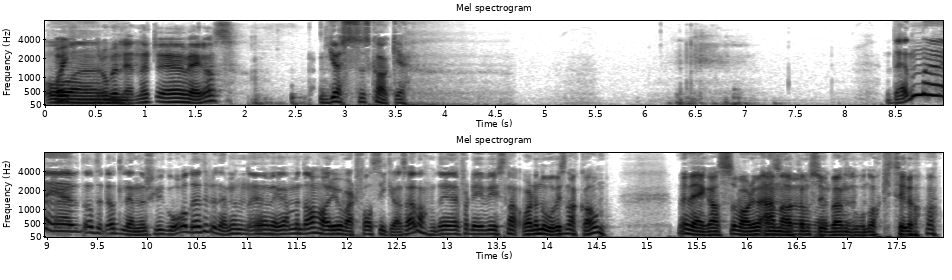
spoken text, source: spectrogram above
Oi, Robin Lennart til Vegas. Jøsses kake. Den eh, At, at Lennart skulle gå, det trodde jeg, men, eh, Vega, men da har de jo i hvert fall sikra seg, da. Det, fordi vi snak, Var det noe vi snakka om? Med Vegas så var det jo Er Malcolm Subhaan god nok til å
